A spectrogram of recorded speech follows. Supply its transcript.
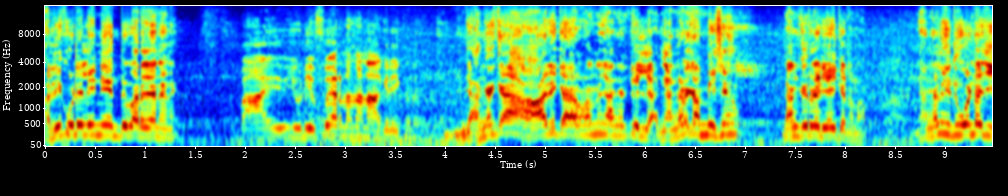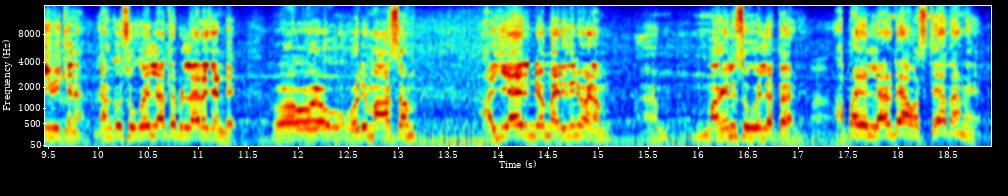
അതിൽ കൂടുതൽ ഇനി എന്ത് പറയാനാണ്? യു ഡി എഫ് ആഗ്രഹിക്കുന്നത്. ഞങ്ങൾക്ക് ആര് കയറണമെന്ന് ഞങ്ങൾക്കില്ല. ഞങ്ങളുടെ കമ്മീഷൻ ഞങ്ങൾക്ക് റെഡിയായി കിട്ടണം. ഞങ്ങൾ ഇതുകൊണ്ടാണ് ജീവിക്കുന്നത് ഞങ്ങൾക്ക് സുഖമില്ലാത്ത പിള്ളേരൊക്കെ ഉണ്ട്. ഒരു മാസം അയ്യായിരം രൂപ മരുന്നിന് വേണം. മകന് സുഖമില്ലാത്തതാണ്. അപ്പോൾ എല്ലാവരുടെയും അവസ്ഥ അതാണ്.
